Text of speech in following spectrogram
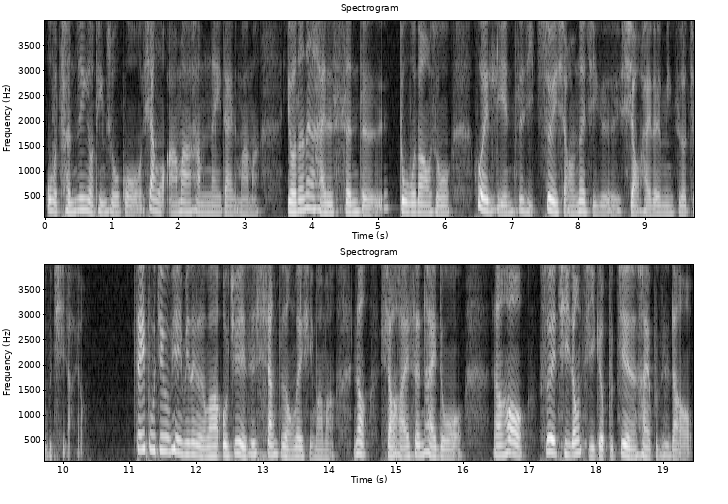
我曾经有听说过，像我阿妈他们那一代的妈妈，有的那个孩子生的多到说会连自己最小的那几个小孩的名字都记不起来哦。这一部纪录片里面那个妈，我觉得也是像这种类型妈妈，你知道小孩生太多，然后所以其中几个不见了，他也不知道。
